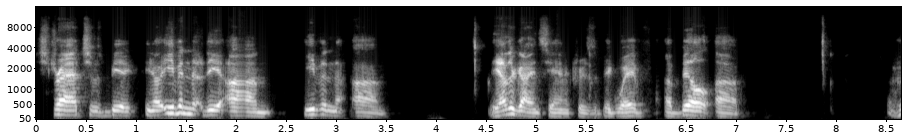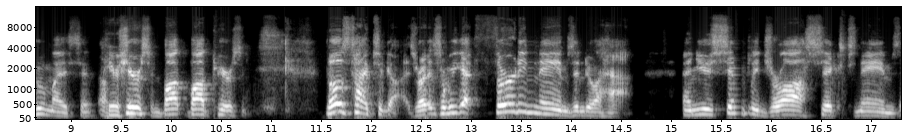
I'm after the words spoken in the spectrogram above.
Stretch would be, you know, even the um, even um, the other guy in Santa Cruz, the big wave, uh, Bill. Uh, who am I saying? Uh, Pearson. Pearson, Bob, Bob Pearson. Those types of guys, right? So we got 30 names into a hat and you simply draw six names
